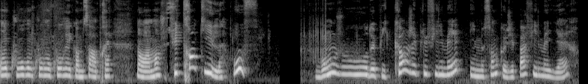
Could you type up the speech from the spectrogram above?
on court, on court, on court. Et comme ça après, normalement je suis tranquille. Ouf! Bonjour, depuis quand j'ai plus filmé? Il me semble que j'ai pas filmé hier.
